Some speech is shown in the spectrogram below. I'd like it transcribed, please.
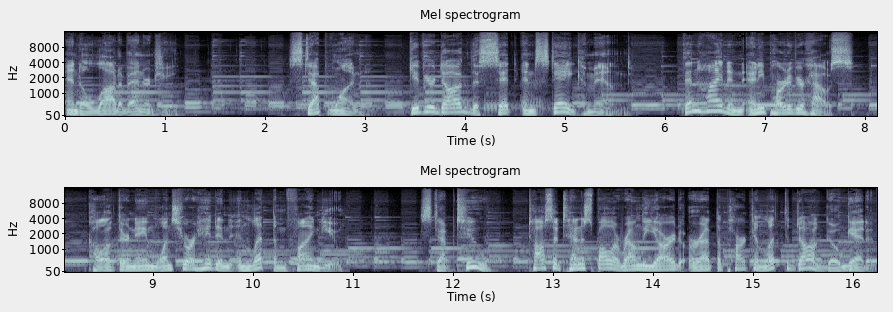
and a lot of energy. Step 1. Give your dog the sit and stay command. Then hide in any part of your house. Call out their name once you are hidden and let them find you. Step 2. Toss a tennis ball around the yard or at the park and let the dog go get it.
